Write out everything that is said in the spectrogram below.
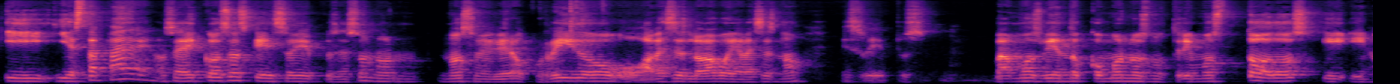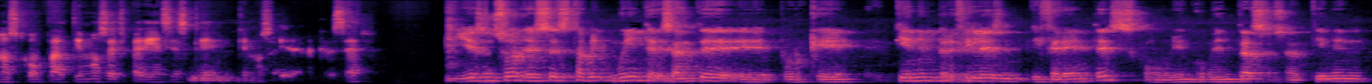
Y, y, está padre, o sea, hay cosas que dices, oye, pues eso no, no se me hubiera ocurrido, o a veces lo hago y a veces no. Y dices, oye, pues vamos viendo cómo nos nutrimos todos y, nos compartimos experiencias que, nos ayudan a crecer. Y eso, eso está muy interesante eh, porque tienen perfiles diferentes, como bien comentas, o sea, tienen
